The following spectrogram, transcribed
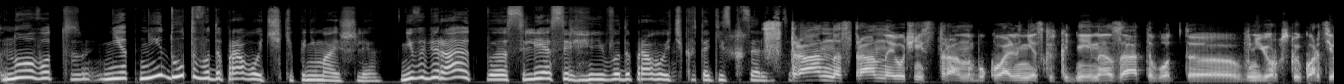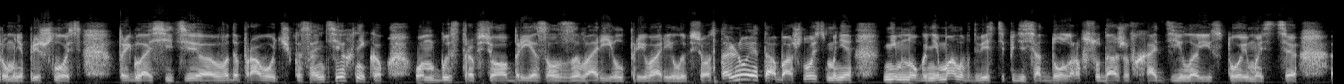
Но вот нет, не идут водопроводчики, понимаешь ли не выбирают э, слесарей и водопроводчиков такие специальности? Странно, странно и очень странно. Буквально несколько дней назад вот э, в нью-йоркскую квартиру мне пришлось пригласить э, водопроводчика-сантехника. Он быстро все обрезал, заварил, приварил и все остальное. Это обошлось мне ни много ни мало в 250 долларов. Сюда же входила и стоимость,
